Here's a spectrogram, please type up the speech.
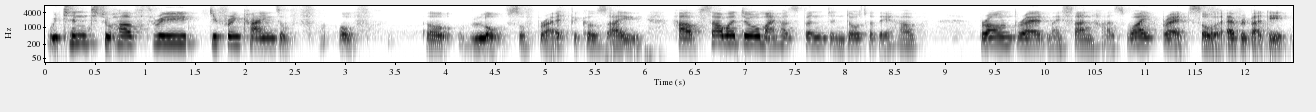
we tend to have three different kinds of of, uh, loaves of bread because I have sourdough my husband and daughter they have brown bread my son has white bread so everybody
